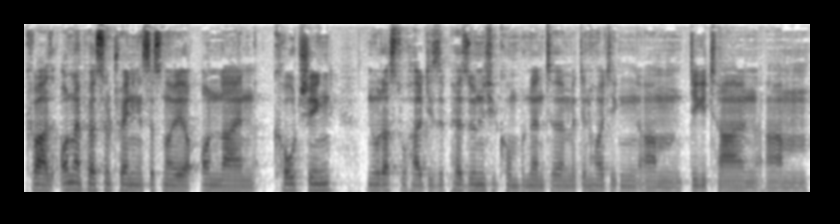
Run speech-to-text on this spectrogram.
quasi Online-Personal Training ist das neue Online-Coaching nur dass du halt diese persönliche Komponente mit den heutigen ähm, digitalen ähm,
